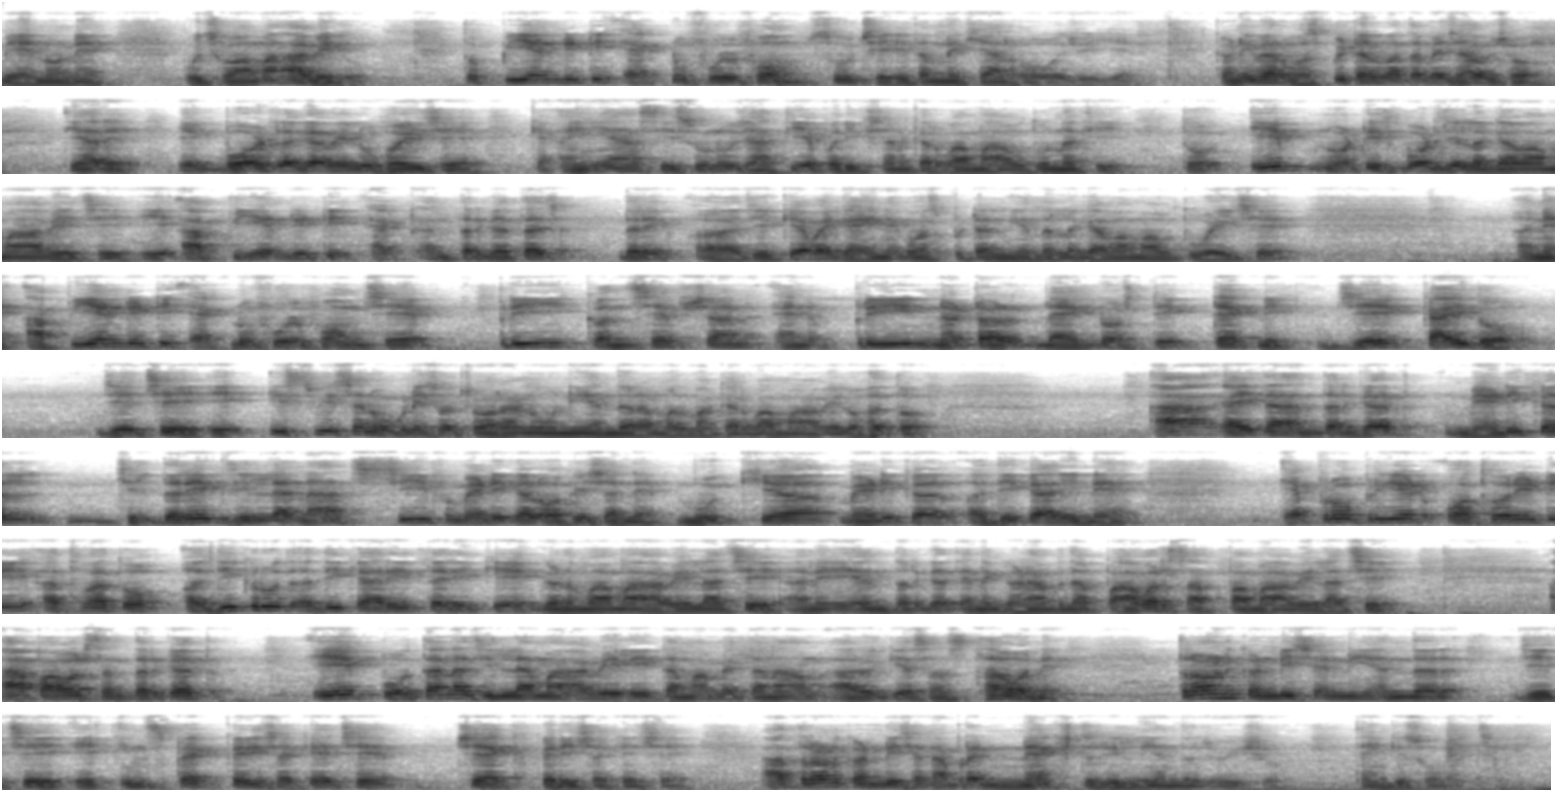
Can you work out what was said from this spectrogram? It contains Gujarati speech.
બહેનોને પૂછવામાં આવેલું. તો પીએનડીટી એક્ટનું ફૂલ ફોર્મ શું છે એ તમને ખ્યાલ હોવો જોઈએ. ઘણીવાર હોસ્પિટલમાં તમે જાઓ છો ત્યારે એક બોર્ડ લગાવેલું હોય છે કે અહીંયા શિશુનું જાતીય પરીક્ષણ કરવામાં આવતું નથી. તો એ નોટિસ બોર્ડ જે લગાવવામાં આવે છે, એ આ પીએનડીટી એક્ટ અંતર્ગત જ દરેક જે કહેવાય ગાયનેક હોસ્પિટલની અંદર લગાવવામાં આવતું હોય છે. અને આ પીએનડીટી એક્ટનું ફૂલ ફોર્મ છે pre conception and pre natal diagnostic technique જે કાયદો જે છે એ ઈસવીસન ઓગણીસો ચોરાણુંની અંદર અમલમાં કરવામાં આવેલો હતો. આ કાયદા અંતર્ગત મેડિકલ દરેક જિલ્લાના ચીફ મેડિકલ ઓફિસરને, મુખ્ય મેડિકલ અધિકારીને એપ્રોપ્રિએટ ઓથોરિટી અથવા તો અધિકૃત અધિકારી તરીકે ગણવામાં આવેલા છે અને એ અંતર્ગત એને ઘણા બધા પાવર્સ આપવામાં આવેલા છે. આ પાવર્સ અંતર્ગત એ પોતાના જિલ્લામાં આવેલી તમામે તમામ આરોગ્ય સંસ્થાઓને ત્રણ કન્ડિશનની અંદર જે છે એ ઇન્સ્પેક્ટ કરી શકે છે ચેક કરી શકે છે. આ ત્રણ કન્ડિશન આપણે નેક્સ્ટ રીલની અંદર જોઈશું. Thank you so much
